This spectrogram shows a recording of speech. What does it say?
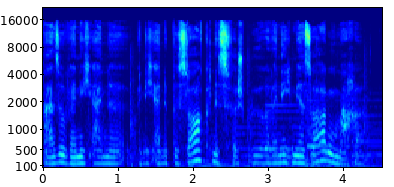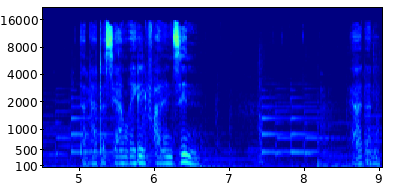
Also wenn ich eine, wenn ich eine Besorgnis verspüre, wenn ich mir Sorgen mache, dann hat das ja im Regelfall einen Sinn. Ja, dann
